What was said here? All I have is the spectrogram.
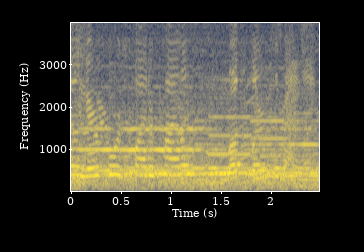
Young Air Force fighter pilots must learn to master.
